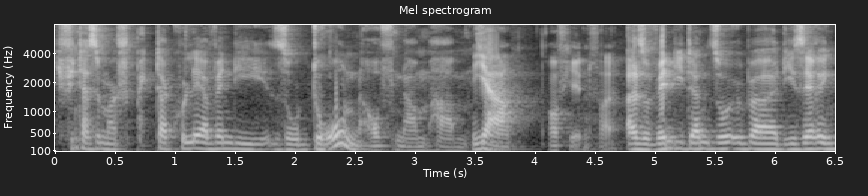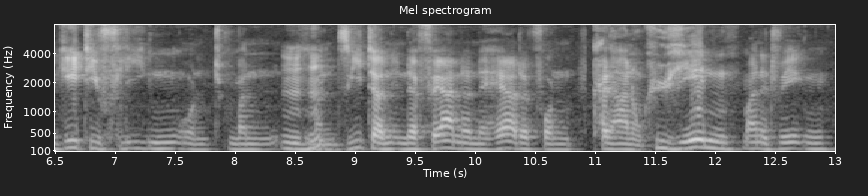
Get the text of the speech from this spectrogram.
Ich finde das immer spektakulär, wenn die so Drohnenaufnahmen haben. Ja, auf jeden Fall. Also wenn die dann so über die Serengeti fliegen und man, man sieht dann in der Ferne eine Herde von, keine Ahnung, Hyänen meinetwegen,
